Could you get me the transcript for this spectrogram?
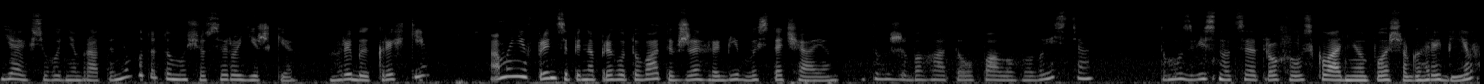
Я їх сьогодні брати не буду, тому що сироїжки гриби крихкі, а мені, в принципі, на приготувати вже грибів вистачає. Дуже багато опалого листя, тому, звісно, це трохи ускладнює пошук грибів.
